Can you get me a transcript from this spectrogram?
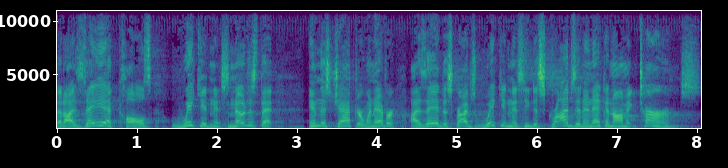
that Isaiah calls wickedness. Notice that in this chapter, whenever Isaiah describes wickedness, he describes it in economic terms.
